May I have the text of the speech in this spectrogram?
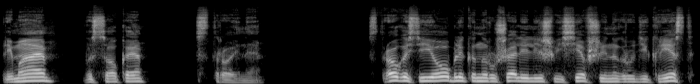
Прямая, высокая, стройная. Строгость ее облика нарушали лишь висевший на груди крест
